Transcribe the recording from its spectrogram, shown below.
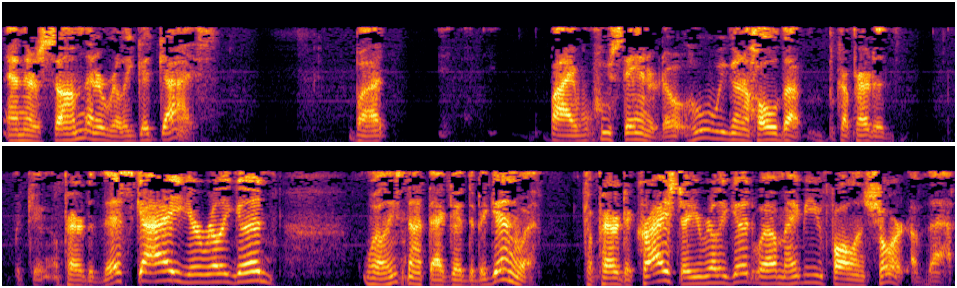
And there's some that are really good guys. But by whose standard? Who are we going to hold up compared to compared to this guy? You're really good. Well, he's not that good to begin with. Compared to Christ, are you really good? Well, maybe you've fallen short of that.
